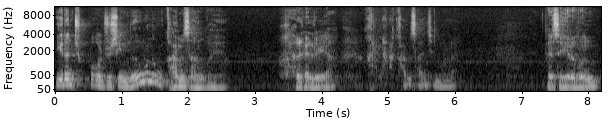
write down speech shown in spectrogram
이런 축복을 주시니 너무너무 감사한 거예요. 할렐루야. 감사한지 몰라요. 그래서 여러분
